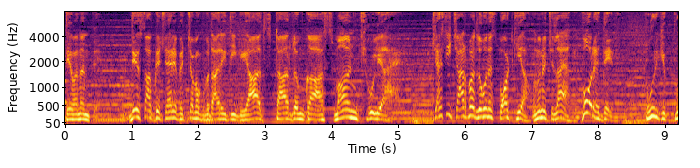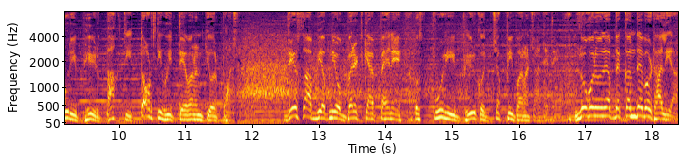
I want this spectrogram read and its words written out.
देवानंद पे। देव साहब के चेहरे पे चमक बता रही थी कि आज स्टारडम का आसमान छू लिया है। जैसी चार पाँच लोगों ने स्पॉट किया, उन्होंने चिल्लाया कि वो रहे देव। पूरी की पूरी भीड़ भागती, दौड़ती हुई देवानंद की ओर पहुँची। देव साहब भी अपनी वो बेरेट कैप पहने उस पूरी भीड़ को जप्पी पाना चाहते थे। लोगों ने उन्हें अपने कंधे पर उठा लिया।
